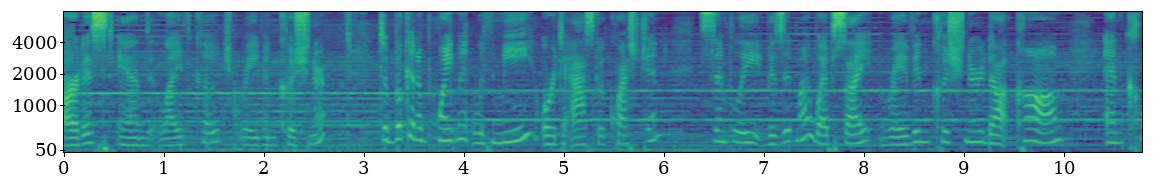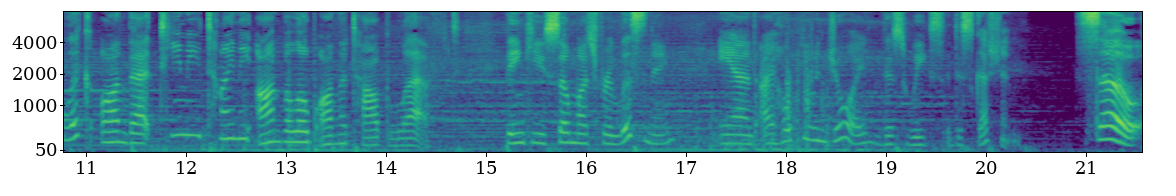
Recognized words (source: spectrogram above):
artist, and life coach, Raven Kushner. To book an appointment with me or to ask a question, simply visit my website, ravenkushner.com, and click on that teeny tiny envelope on the top left. Thank you so much for listening, and I hope you enjoy this week's discussion. So,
